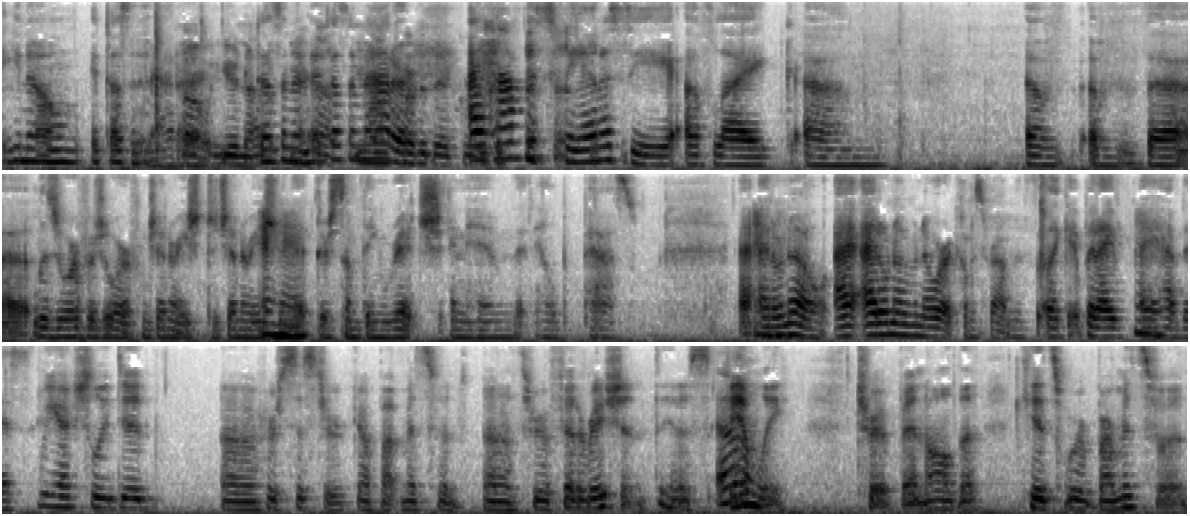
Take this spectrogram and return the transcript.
You know, it doesn't matter. Oh, you're not. It doesn't. it not, doesn't matter. I have this fantasy of like. Um, of of the L'dor Vador from generation to generation mm-hmm. that there's something rich in him that he'll pass. I, mm-hmm. I don't mm-hmm. know. I, I don't even know where it comes from. It's like, but I mm-hmm. I have this. We actually did. Uh, her sister got bat mitzvah uh, through a federation. They had a oh. family trip, and all the kids were bar mitzvah.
